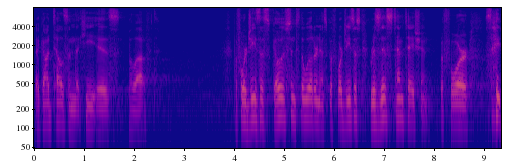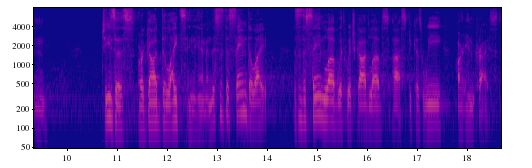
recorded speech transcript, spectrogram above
that God tells him that he is beloved. Before Jesus goes into the wilderness, before Jesus resists temptation, before Satan, Jesus or God delights in him. And this is the same delight. This is the same love with which God loves us because we are in Christ.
